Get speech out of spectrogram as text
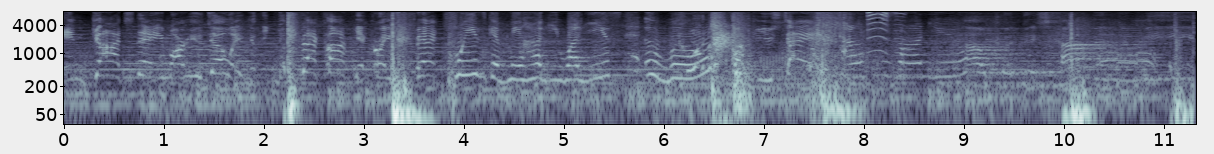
In God's name are you doing? Back off, you crazy bitch! Please give me huggy wuggies. Ooh woo. What the fuck are you saying? Pounces on you. How could this happen to me?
